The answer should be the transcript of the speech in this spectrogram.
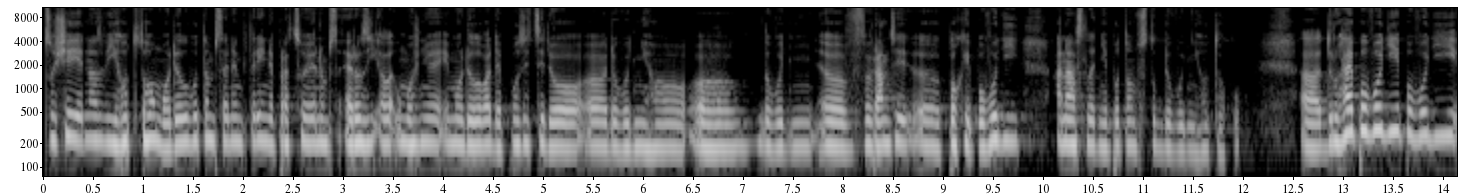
což je jedna z výhod toho modelu o tom sedm, který nepracuje jenom s erozí, ale umožňuje i modelovat depozici do, eh, do vodního, eh, do vodní, v rámci plochy povodí a následně potom vstup do vodního toku. Druhé povodí, povodí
